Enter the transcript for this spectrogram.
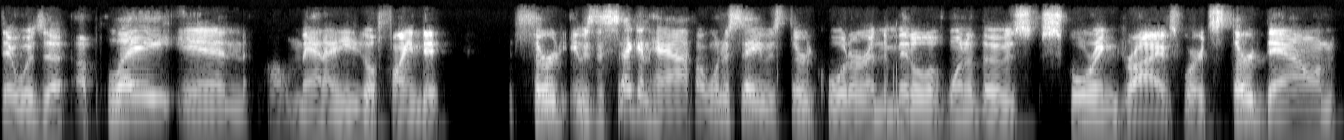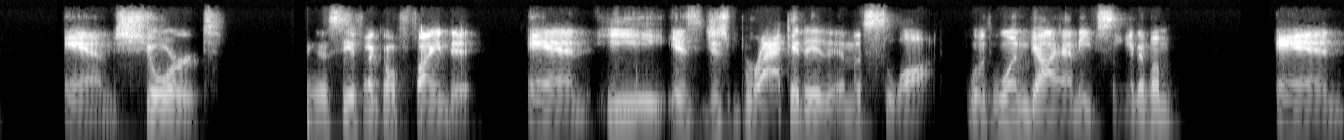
there was a, a play in oh man, I need to go find it third. It was the second half. I want to say it was third quarter in the middle of one of those scoring drives where it's third down and short. I'm gonna see if I can find it. And he is just bracketed in the slot with one guy on each side of him. And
